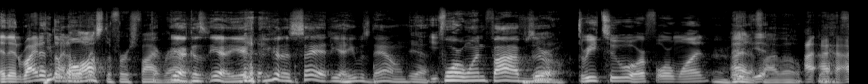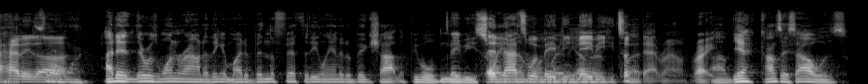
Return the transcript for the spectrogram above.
and then right at he the might have moment, lost the first five rounds. Yeah, because yeah, yeah, you could have said yeah, he was down. Yeah. four one five zero. three two or four one. I had it 5-0. I, I, I had it. Four Uh, one. I didn't. There was one round. I think it might have been the fifth that he landed a big shot that people maybe swayed and that's what one way or maybe maybe other, he took but, that round right. Um, yeah, Conceição was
